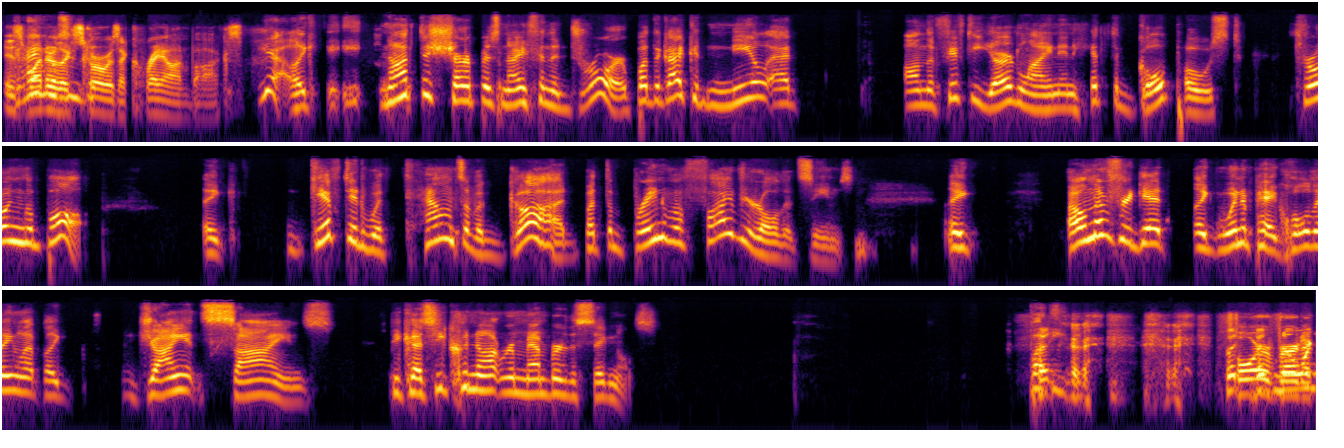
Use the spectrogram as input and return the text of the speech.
His Guy Wonderlic score was a crayon box. yeah, like he- not the sharpest knife in the drawer, but the guy could kneel at on the 50 yard line and hit the goalpost throwing the ball. Like gifted with talents of a god, but the brain of a five year old, it seems. Like I'll never forget like Winnipeg holding up like giant signs because he could not remember the signals. But, But- he- But, Four but no one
